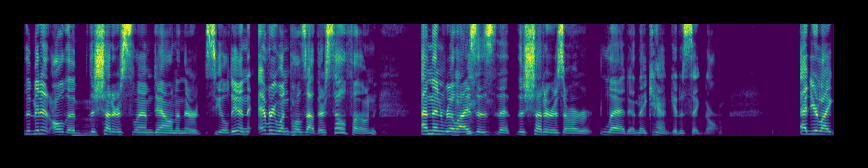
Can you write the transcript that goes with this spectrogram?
the minute all the the shutters slam down and they're sealed in, everyone pulls out their cell phone and then realizes that the shutters are lead and they can't get a signal. And you're like,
